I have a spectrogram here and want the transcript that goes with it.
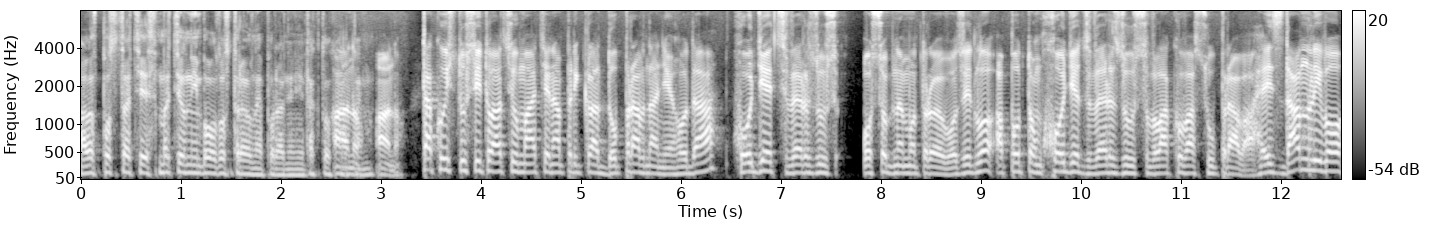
ale v podstate smrteľným bolo to strelné poranenie, tak to chápem. Áno, áno. Takú istú situáciu máte napríklad dopravná nehoda, chodec versus osobné motorové vozidlo a potom chodec versus vlaková súprava. Hej, zdanlivo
